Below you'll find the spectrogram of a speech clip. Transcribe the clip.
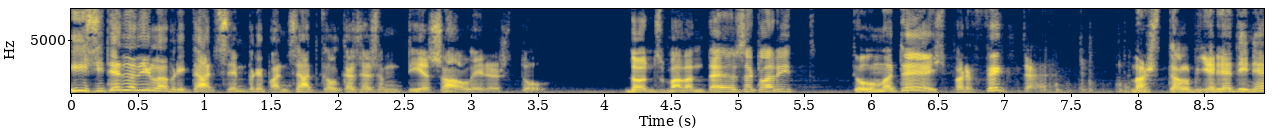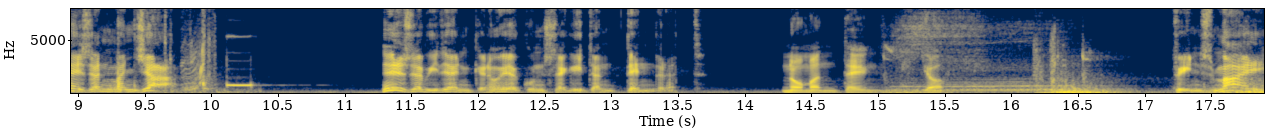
I si t'he de dir la veritat, sempre he pensat que el que se sentia sol eres tu. Doncs malentès aclarit. Tu mateix, perfecte. M'estalviaré diners en menjar. És evident que no he aconseguit entendre't. No m'entenc, jo. Fins mai!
